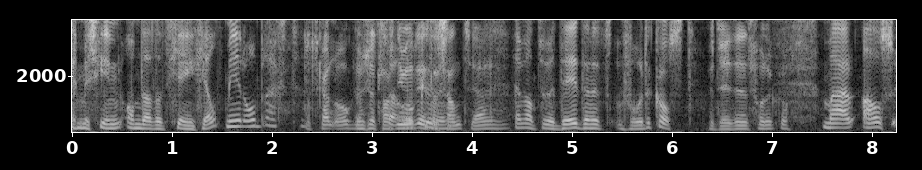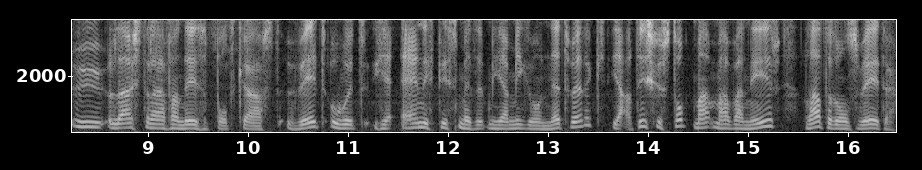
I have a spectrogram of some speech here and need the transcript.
En misschien omdat het geen geld meer opbracht. Dat kan ook, dus het was niet meer interessant. Ja, ja. Want we deden het voor de kost. we deden het voor de kop. Maar als u, luisteraar van deze podcast, weet hoe het geëindigd is met het Miamigo-netwerk. Ja, het is gestopt, maar, maar wanneer? Laat het ons weten.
